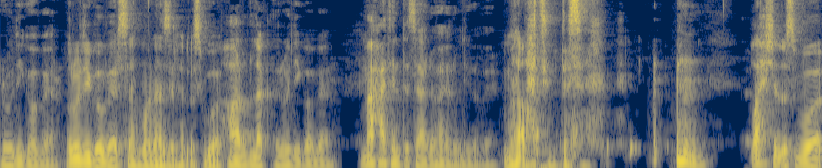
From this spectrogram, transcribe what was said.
رودي جوبير. رودي جوبير سهمه نازل هالأسبوع. hard luck لرودي جوبير. ما حتنتسى له هاي رودي جوبير. ما راح تنتسى. وحش الأسبوع.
